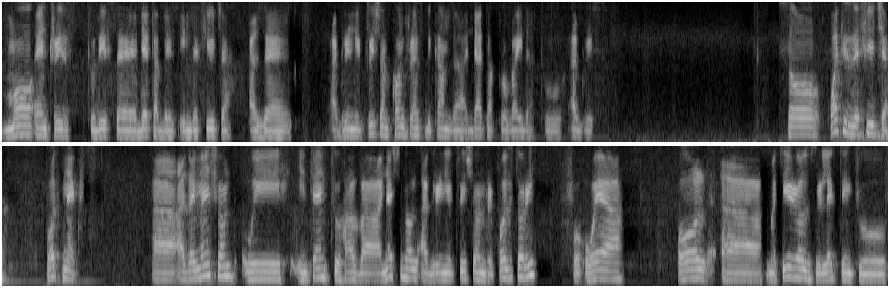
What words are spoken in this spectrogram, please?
more entries to this database in the future as agri-nutrition conference becomes a data provider to agris. So what is the future? What next? Uh, as I mentioned, we intend to have a national agri-nutrition repository for where all uh, materials relating to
